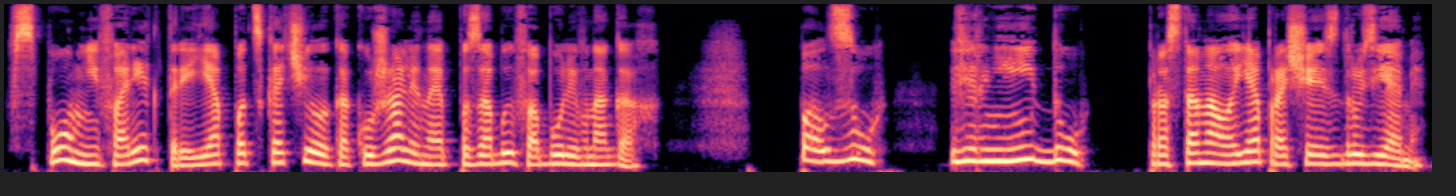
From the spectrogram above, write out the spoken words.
Вспомнив о ректоре, я подскочила, как ужаленная, позабыв о боли в ногах. «Ползу, вернее, иду», — простонала я, прощаясь с друзьями.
